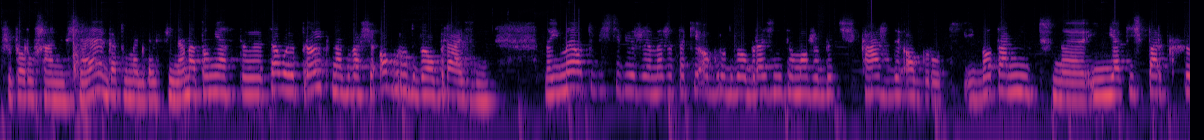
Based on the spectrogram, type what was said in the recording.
przy poruszaniu się, gatunek delfina. Natomiast y, cały projekt nazywa się Ogród Wyobraźni. No i my oczywiście wierzymy, że taki ogród wyobraźni to może być każdy ogród, i botaniczny, i jakiś park y,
